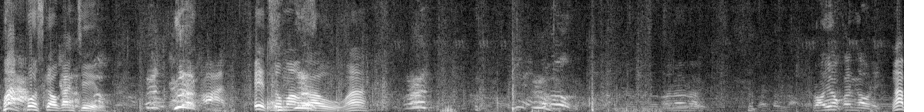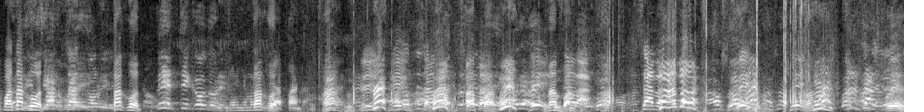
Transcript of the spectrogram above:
Mampus kau kancil. Itu mau kau, ah. Royokan kau nih. Ngapa takut? Takut? Licik kau tuh. Takut? Hah? Apa? Kenapa? Eh.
